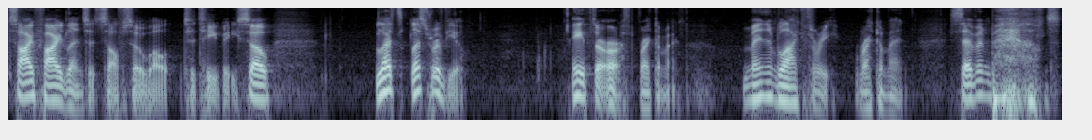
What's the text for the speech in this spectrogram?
Sci-fi lends itself so well to TV. So let's let's review. After Earth, recommend. Men in Black 3, recommend. Seven Pounds,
